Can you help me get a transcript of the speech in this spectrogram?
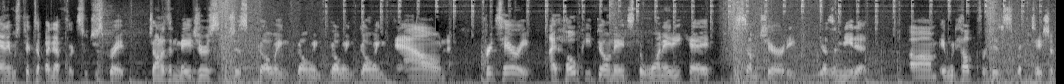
and it was picked up by Netflix, which is great. Jonathan Majors just going, going, going, going down. Prince Harry. I hope he donates the 180k to some charity. He doesn't need it. Um, it would help for his reputation.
